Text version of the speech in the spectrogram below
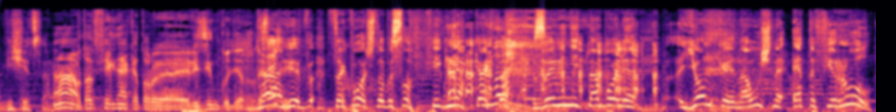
вещица. А, вот эта фигня, которая резинку держит. Да, э, так вот, чтобы слово фигня как-то заменить на более емкое, научное, это ферул,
